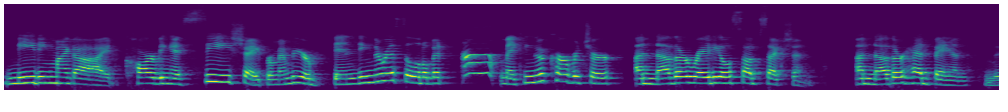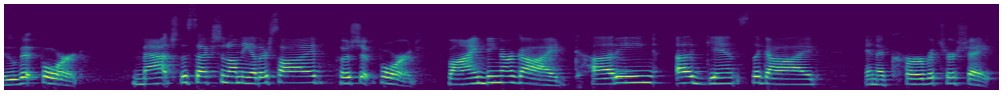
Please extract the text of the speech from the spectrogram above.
meeting my guide, carving a C shape. Remember you're bending the wrist a little bit, uh, making a curvature. Another radial subsection another headband, move it forward. Match the section on the other side, push it forward. Finding our guide, cutting against the guide in a curvature shape.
